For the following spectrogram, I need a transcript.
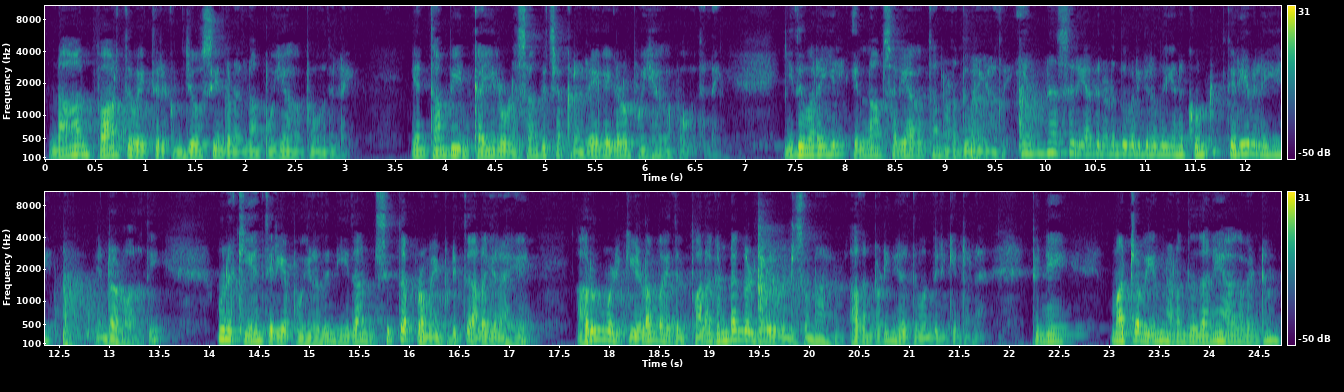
நான் பார்த்து வைத்திருக்கும் ஜோசியங்கள் எல்லாம் பொய்யாக போவதில்லை. என் தம்பியின் கையில் உள்ள சங்கு சக்கர ரேகைகளும் பொய்யாக போவதில்லை. இதுவரையில் எல்லாம் சரியாகத்தான் நடந்து வருகிறது. என்ன சரியாக நடந்து வருகிறது? எனக்கு ஒன்றும் தெரியவில்லையே என்றாள் வானதி. உனக்கு ஏன் தெரியப் போகிறது? நீதான் சித்தப்பிரமை பிடித்து அழகிறாயே. அருள்மொழிக்கு இளம் வயதில் பல கண்டங்கள் நேரும் என்று சொன்னார்கள். அதன்படி நேர்ந்து வந்திருக்கின்றன. பின்னே மற்றவையும் நடந்துதானே ஆக வேண்டும்?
